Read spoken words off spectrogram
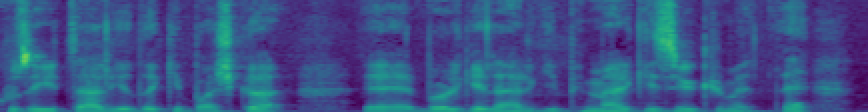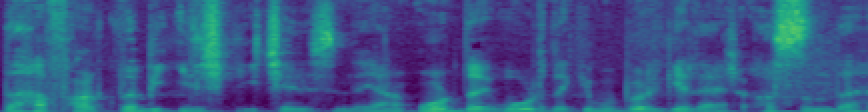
Kuzey İtalya'daki başka e, bölgeler gibi merkezi hükümetle daha farklı bir ilişki içerisinde. Yani orada oradaki bu bölgeler aslında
